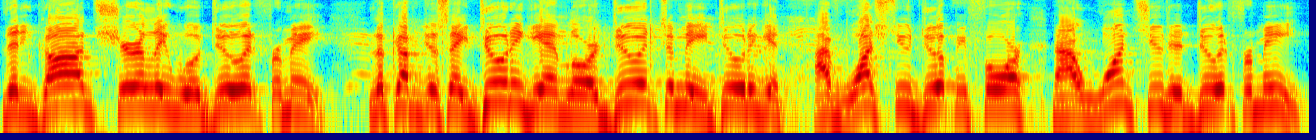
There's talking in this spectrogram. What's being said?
then God surely will do it for me. Look up and just say, Do it again, Lord. Do it to me. Do it again. I've watched you do it before. Now I want you to do it for me.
